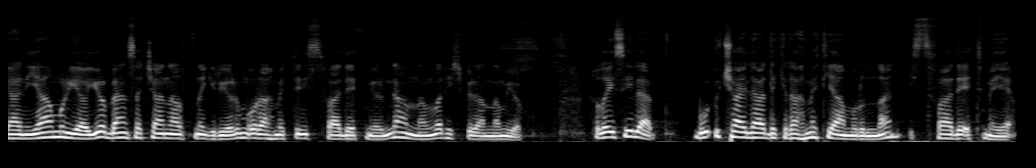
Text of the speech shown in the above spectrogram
Yani yağmur yağıyor ben saçağın altına giriyorum o rahmetten istifade etmiyorum. Ne anlamı var? Hiçbir anlamı yok. Dolayısıyla bu üç aylardaki rahmet yağmurundan istifade etmeye,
